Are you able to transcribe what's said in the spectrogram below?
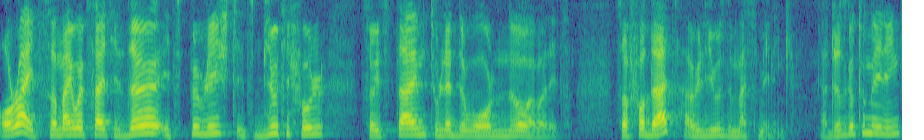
All right, so my website is there, it's published, it's beautiful, so it's time to let the world know about it. So for that, I will use the mass mailing. I just go to mailing,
